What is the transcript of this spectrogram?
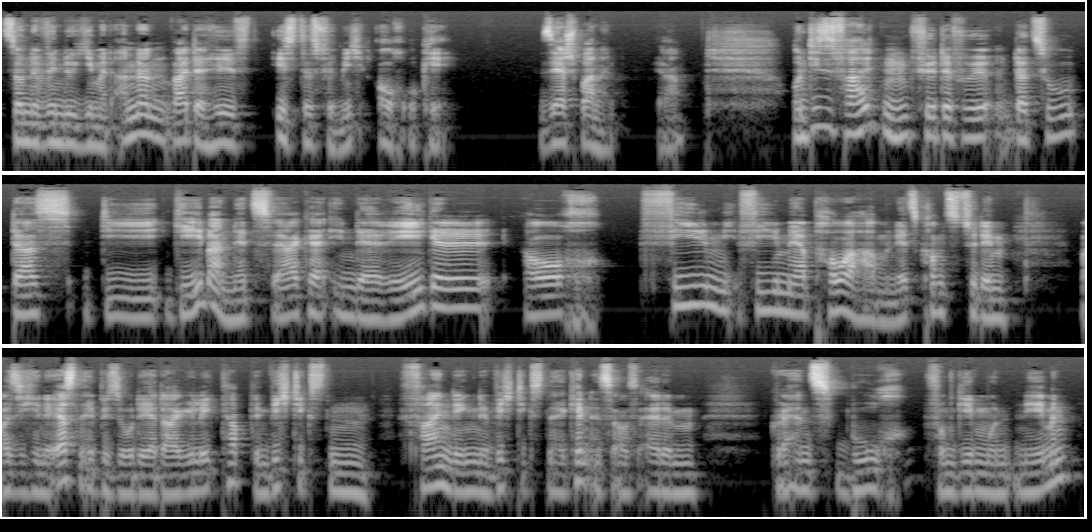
sondern wenn du jemand anderen weiterhilfst, ist das für mich auch okay. Sehr spannend, ja. Und dieses Verhalten führt dafür dazu, dass die Gebernetzwerke in der Regel auch viel, viel mehr Power haben. Und jetzt kommt es zu dem, was ich in der ersten Episode ja dargelegt habe, dem wichtigsten Finding, der wichtigsten Erkenntnis aus Adam Grants Buch vom Geben und Nehmen,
